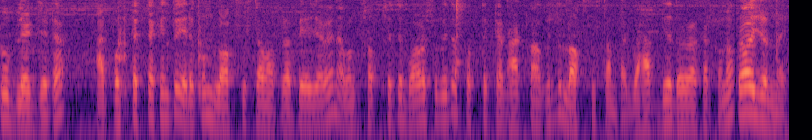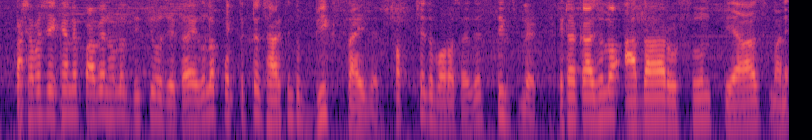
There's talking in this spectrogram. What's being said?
টু ব্লেড যেটা আর প্রত্যেকটা কিন্তু এরকম লক সিস্টেম আপনারা পেয়ে যাবেন এবং সবচেয়ে বড় সুবিধা, প্রত্যেকটা ঢাকনাও কিন্তু লক সিস্টেম থাকবে। হাত দিয়ে ধরে রাখার কোনো প্রয়োজন নেই। পাশাপাশি এখানে পাবেন হলো দ্বিতীয় যেটা, এগুলো প্রত্যেকটা ঝাড় কিন্তু বিগ সাইজের সবচেয়ে বড় সাইজের সিক্স ব্লেড এটার কাজ হলো আদা, রসুন, পেঁয়াজ মানে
